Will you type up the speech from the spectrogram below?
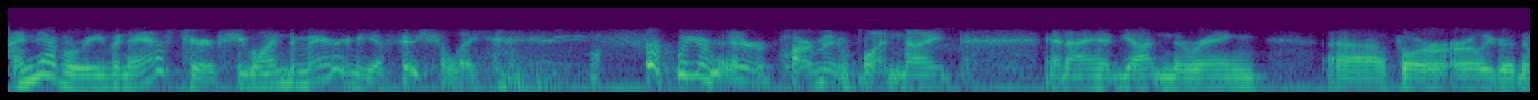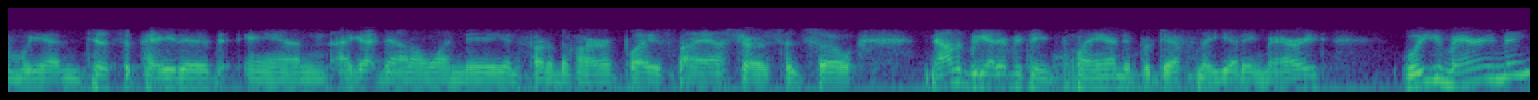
I never even asked her if she wanted to marry me officially. we were at her apartment one night, and I had gotten the ring uh, for her earlier than we had anticipated, and I got down on one knee in front of the fireplace, and I asked her, I said, so now that we got everything planned and we're definitely getting married, will you marry me?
